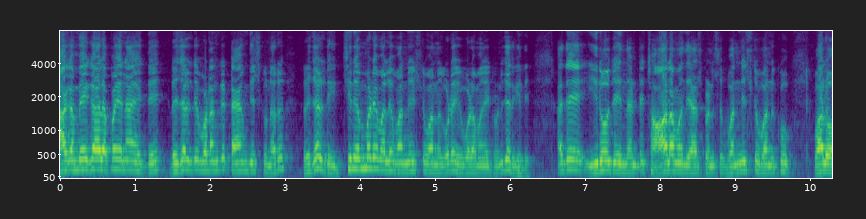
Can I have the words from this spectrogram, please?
ఆగమేఘాలపైన అయితే రిజల్ట్ ఇవ్వడానికి టైం తీసుకున్నారు. రిజల్ట్ ఇచ్చినెమ్మడే మళ్ళీ వన్ ఇస్ట్ వన్ కూడా ఇవ్వడం అనేటువంటి జరిగింది. అదే ఈరోజు ఏంటంటే చాలామంది ఆస్పిరెంట్స్ వన్ ఇస్ట్ వన్కు వాళ్ళు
